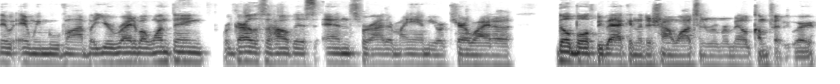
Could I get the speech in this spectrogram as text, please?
and we move on. But you're right about one thing. Regardless of how this ends for either Miami or Carolina, they'll both be back in the Deshaun Watson rumor mill come February.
